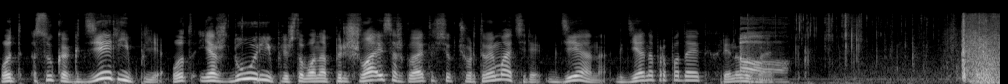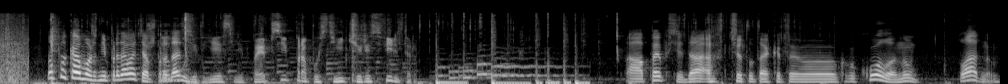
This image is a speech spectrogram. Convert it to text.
Вот, сука, где Рипли? Вот я жду Рипли, чтобы она пришла и сожгла это все к чертовой матери. Где она? Где она пропадает? Хрен его знает. Aw. Ну, пока можно не продавать, а Что продать. будет, если Пепси пропустить через фильтр? А, Пепси, да, что-то так, это э, Кока-Кола, ну, ладно.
